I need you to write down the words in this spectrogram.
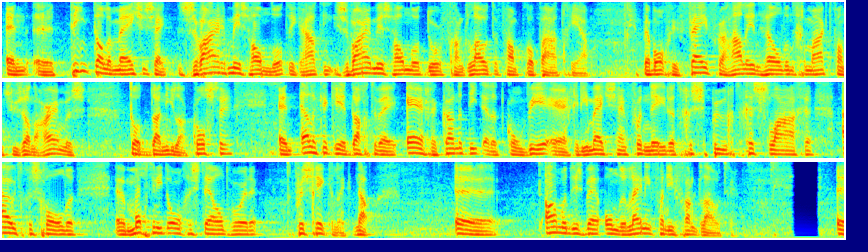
En eh, tientallen meisjes zijn zwaar mishandeld. Ik haat die zwaar mishandeld door Frank Louter van Propatria. We hebben ongeveer vijf verhalen in Helden gemaakt... van Suzanne Harmes tot Danila Koster. En elke keer dachten wij, erger kan het niet. En het kon weer erger. Die meisjes zijn vernederd, gespuugd, geslagen, uitgescholden. eh, mochten niet ongesteld worden. Verschrikkelijk. Nou, eh, allemaal dus bij onder leiding van die Frank Louter. Eh,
